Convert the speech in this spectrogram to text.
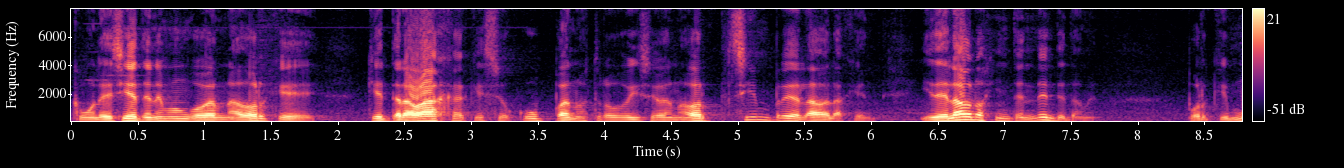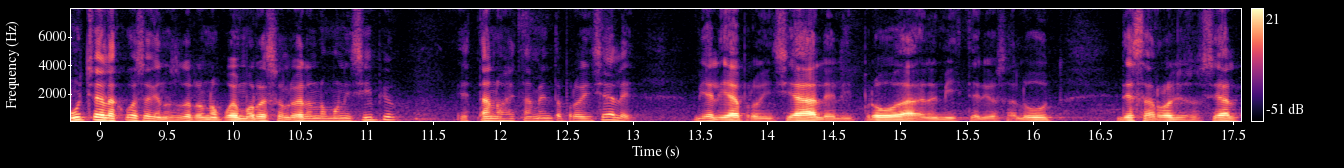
como le decía, tenemos un gobernador que, que trabaja, que se ocupa nuestro vicegobernador, siempre del lado de la gente. Y del lado de los intendentes también. Porque muchas de las cosas que nosotros no podemos resolver en los municipios están en los estamentos provinciales. Vialidad provincial, el IPRODA, el Ministerio de Salud, Desarrollo Social.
